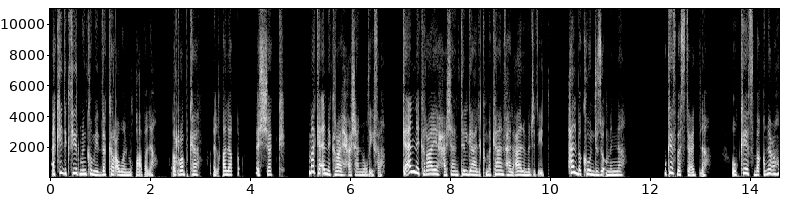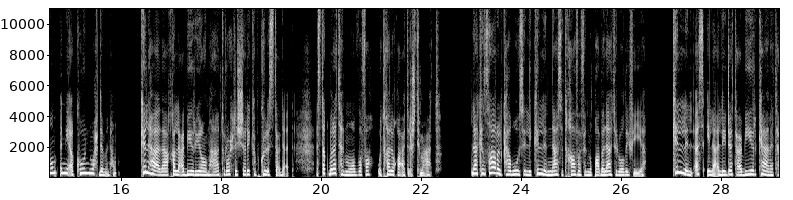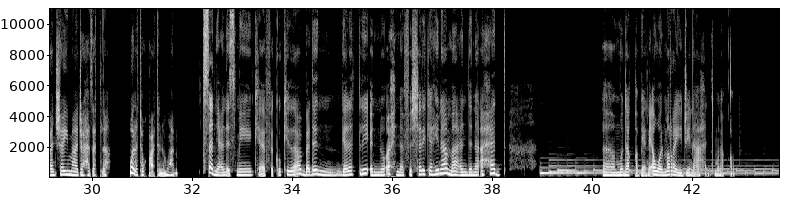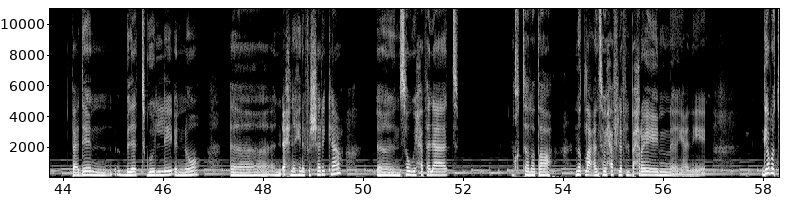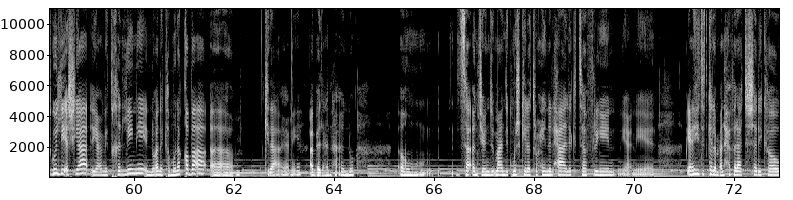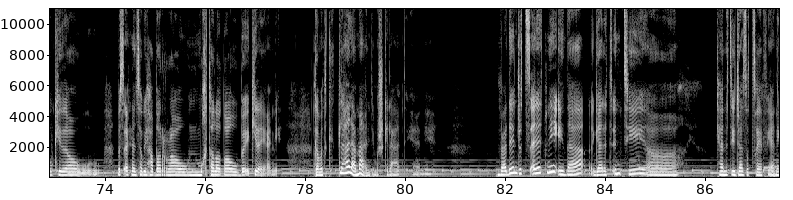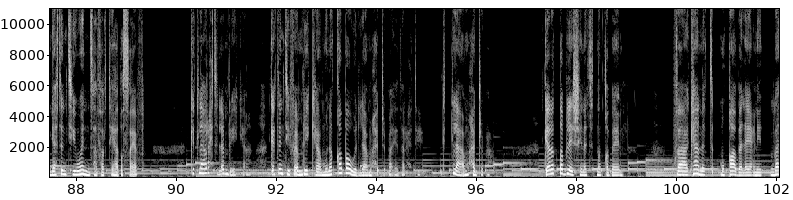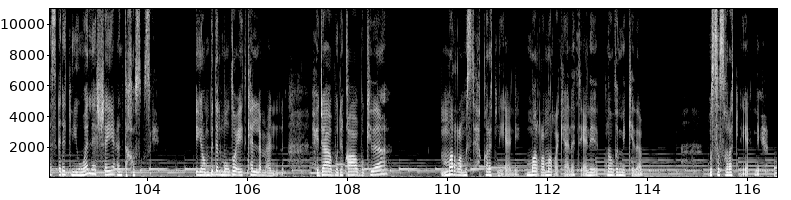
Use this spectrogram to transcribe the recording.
أكيد كثير منكم يتذكر أول مقابلة الربكة القلق الشك ما كأنك رايح عشان وظيفة كأنك رايح عشان تلقى لك مكان في هالعالم الجديد هل بكون جزء منه؟ وكيف بستعد له؟ وكيف بقنعهم أني أكون واحدة منهم؟ كل هذا خلى عبير يومها تروح للشركة بكل استعداد استقبلتها الموظفة ودخلوا قاعة الاجتماعات لكن صار الكابوس اللي كل الناس تخافه في المقابلات الوظيفية كل الأسئلة اللي جت عبير كانت عن شيء ما جهزت له ولا توقعت أنه مهم تسألني عن اسمي كيفك وكذا. بعدين قالت لي إنه إحنا في الشركة هنا ما عندنا أحد آه، منقب. يعني أول مرة يجينا أحد منقب. بعدين بدأت تقول لي إنه آه، إحنا هنا في الشركة آه، نسوي حفلات مختلطة نطلع نسوي حفلة في البحرين. يعني قامت تقول لي أشياء يعني تخليني إنه أنا كمنقبة آه كذا يعني أبعد عنها إنه أنت ما عندك مشكلة تروحين لحالك تسافرين يعني يعني هي تتكلم عن حفلات الشركة وكذا. بس إحنا نسويها برا ومختلطة وكذا يعني قامت قلت لها لا ما عندي مشكلة عادي يعني بعدين جت سألتني إذا قالت أنتي آه كانت إجازة صيف يعني قالت أنتي وين سافرتي هذا الصيف؟ قلت لها رحت لأمريكا قالت أنتي في أمريكا منقبة ولا محجبة إذا رحتي؟ قلت لا محجبة قالت طب ليش هنا تتنقبين؟ فكانت مقابلة يعني ما سألتني ولا شيء عن تخصصي يوم بدأ الموضوع يتكلم عن حجاب ونقاب وكذا مرة مستحقرتني يعني مرة مرة كانت يعني تنظرني كذا مستصغرتني يعني.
